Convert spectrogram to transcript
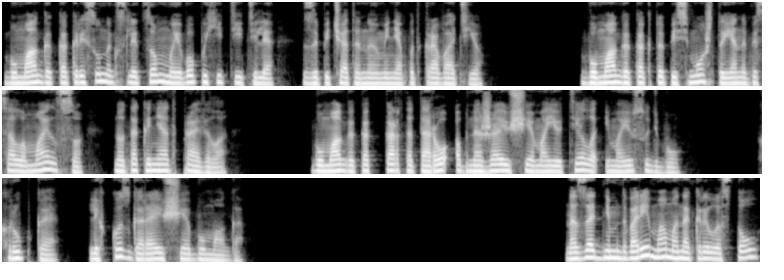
Бумага, как рисунок с лицом моего похитителя, запечатанный у меня под кроватью. Бумага, как то письмо, что я написала Майлсу, но так и не отправила. Бумага, как карта Таро, обнажающая мое тело и мою судьбу. Хрупкая, легко сгорающая бумага. На заднем дворе мама накрыла стол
